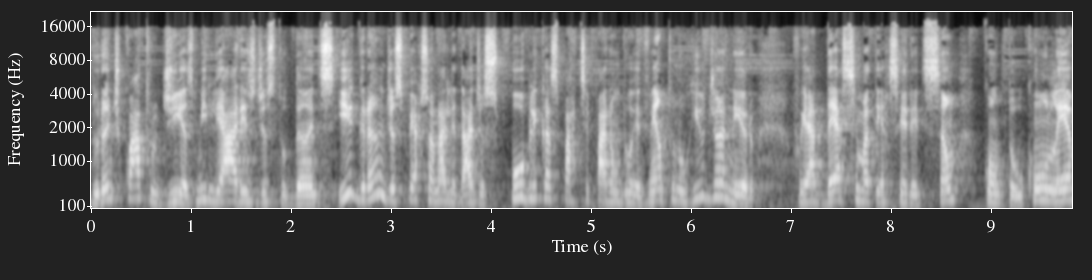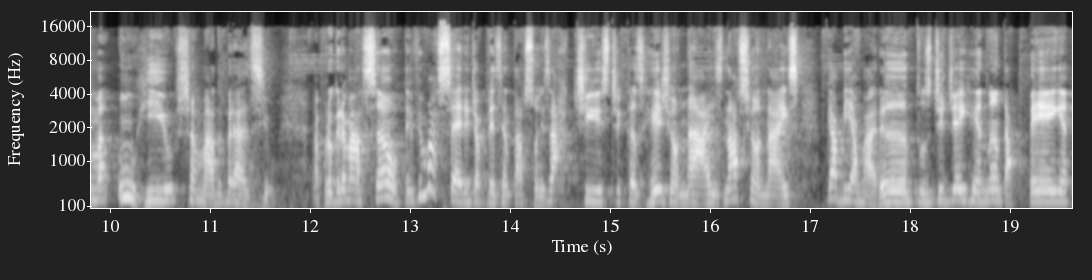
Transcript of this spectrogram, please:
Durante quatro dias, milhares de estudantes e grandes personalidades públicas participaram do evento no Rio de Janeiro. Foi a 13 terceira edição, contou com o lema Um Rio chamado Brasil. Na programação, teve uma série de apresentações artísticas, regionais, nacionais, Gabi Amarantos, DJ Renan da Penha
